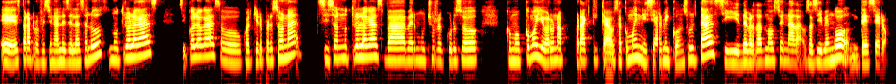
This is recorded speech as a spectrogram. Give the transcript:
Eh, es para profesionales de la salud, nutriólogas, psicólogas o cualquier persona. Si son nutriólogas, va a haber mucho recurso como cómo llevar una práctica, o sea, cómo iniciar mi consulta si de verdad no sé nada, o sea, si vengo de cero.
